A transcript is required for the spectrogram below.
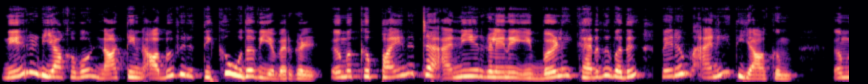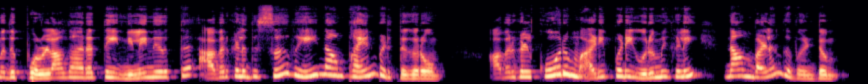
நேரடியாகவோ நாட்டின் அபிவிருத்திக்கு உதவியவர்கள். எமக்கு பயனற்ற அந்நியர்கள் என இவ்வேளை கருதுவது பெரும் அநீதியாகும். எமது பொருளாதாரத்தை நிலைநிறுத்த அவர்களது சேவையை நாம் பயன்படுத்துகிறோம். அவர்கள் கோரும் அடிப்படை உரிமைகளை நாம் வழங்க வேண்டும்.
